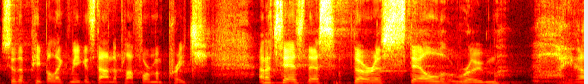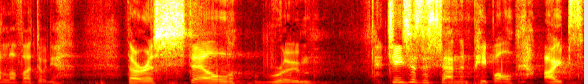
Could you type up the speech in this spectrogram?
so that people like me can stand on the platform and preach. And it says this there is still room. Oh, you gotta love that, don't you? There is still room. Jesus is sending people out,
